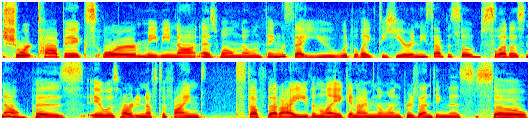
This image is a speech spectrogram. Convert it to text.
short topics or maybe not as well known things that you would like to hear in these episodes, let us know because it was hard enough to find stuff that I even like, and I'm the one presenting this. So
